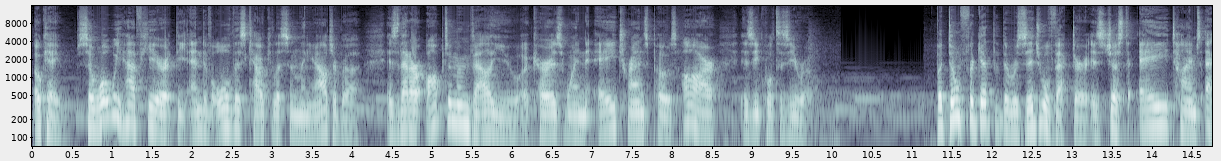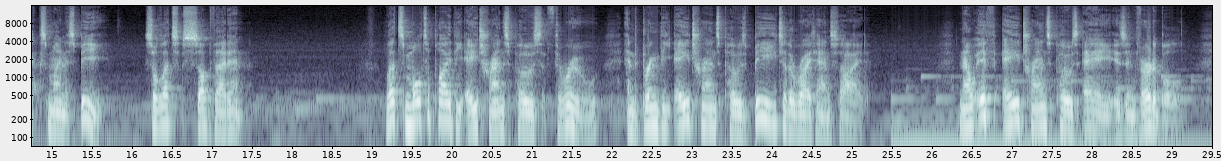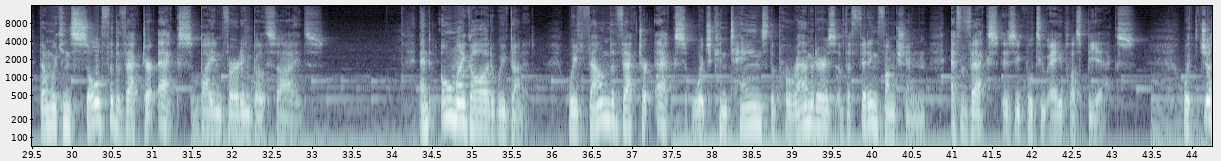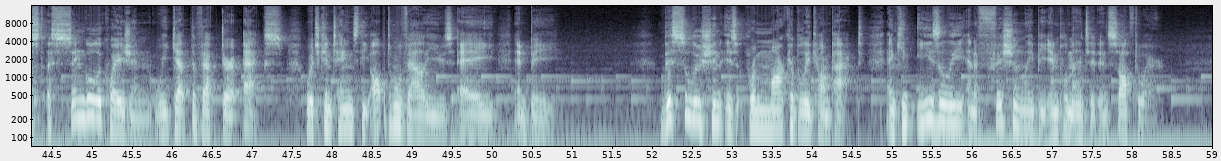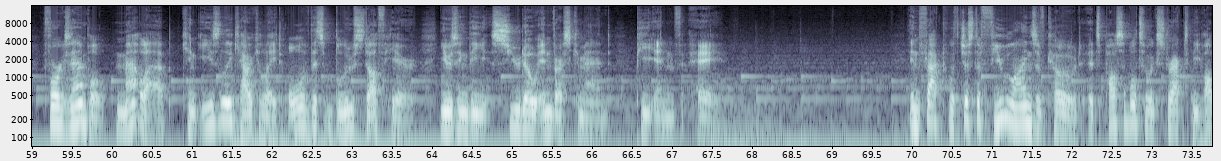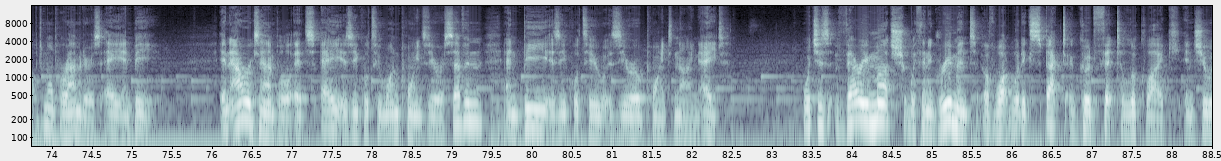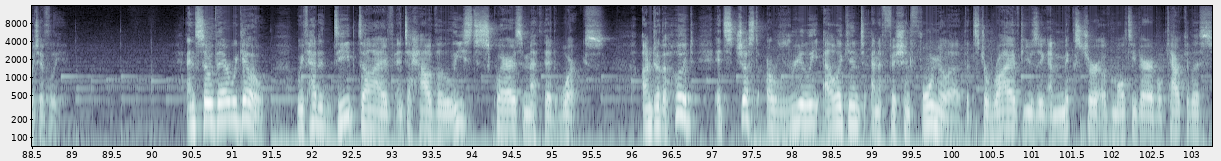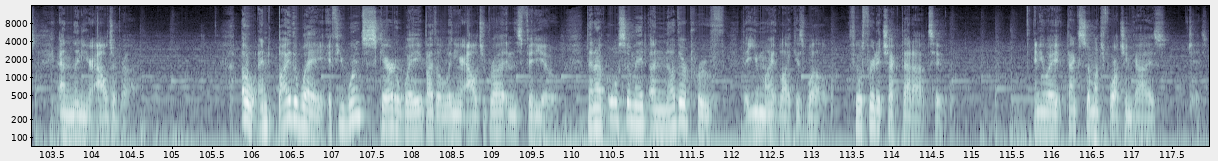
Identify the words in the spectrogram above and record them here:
Okay, so what we have here at the end of all this calculus and linear algebra is that our optimum value occurs when A transpose R is equal to zero. But don't forget that the residual vector is just A times X minus B, so let's sub that in. Let's multiply the A transpose through and bring the A transpose B to the right hand side. Now if A transpose A is invertible, then we can solve for the vector x by inverting both sides. And oh my god, we've done it. We've found the vector x which contains the parameters of the fitting function f of x is equal to a plus bx. With just a single equation, we get the vector x which contains the optimal values a and b. This solution is remarkably compact and can easily and efficiently be implemented in software. For example, MATLAB can easily calculate all of this blue stuff here using the pseudo-inverse command pinv-a. In fact, with just a few lines of code, it's possible to extract the optimal parameters a and b. In our example, it's a is equal to 1.07 and b is equal to 0.98, which is very much within agreement of what would expect a good fit to look like intuitively. And so there we go. We've had a deep dive into how the least squares method works. Under the hood, it's just a really elegant and efficient formula that's derived using a mixture of multivariable calculus and linear algebra. Oh, and by the way, if you weren't scared away by the linear algebra in this video, then I've also made another proof that you might like as well. Feel free to check that out too. Anyway, thanks so much for watching guys. Cheers.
